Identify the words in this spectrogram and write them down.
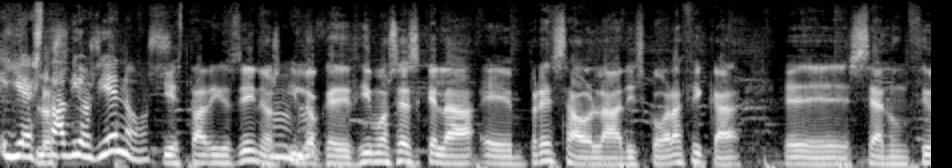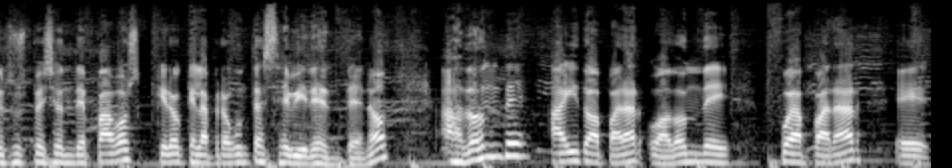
Y los- estadios llenos. y estadios llenos. Y lo que decimos es que la empresa o la discográfica eh, se anunció en suspensión de pagos. Creo que la pregunta es evidente, ¿no? ¿A dónde ha ido a parar o a dónde fue a parar eh,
